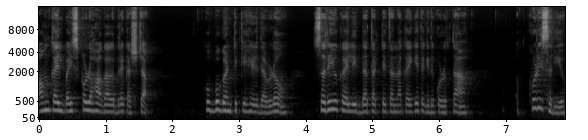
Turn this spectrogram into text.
ಅವನ ಕೈಲಿ ಬೈಸ್ಕೊಳ್ಳೋ ಹಾಗಾದರೆ ಕಷ್ಟ. ಹುಬ್ಬು ಗಂಟಿಕೆ ಹೇಳಿದವಳು, ಸರಿಯು ಕೈಲಿದ್ದ ತಟ್ಟೆ ತನ್ನ ಕೈಗೆ ತೆಗೆದುಕೊಳ್ಳುತ್ತಾ, ಕೊಡಿ ಸರಿಯು,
